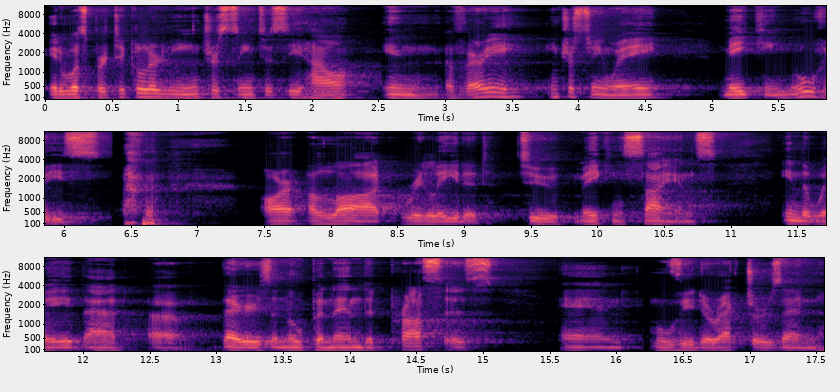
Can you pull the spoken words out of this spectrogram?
It was particularly interesting to see how, in a very interesting way, making movies are a lot related to making science in the way that uh, there is an open ended process and movie directors and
